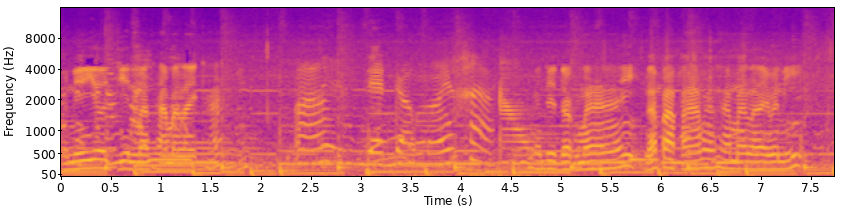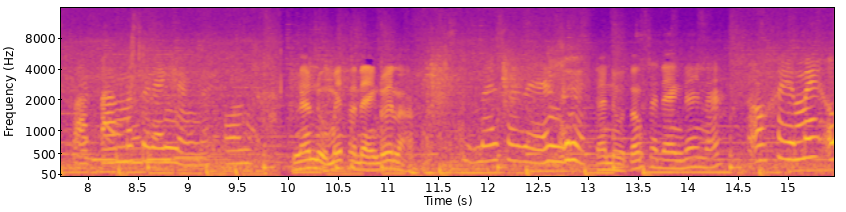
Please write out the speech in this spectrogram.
วันนี้โยจินมาทำอะไรคะมาเด็ดดอกไม้ค่ะมาเด็ดดอกไม้ แล้วป้าป๊ามาทำอะไรวันนี้ป้าป้ามาแสดงหนังละครค่ะ แล้วหนูไม่แสดงด้วยเหรอ ไม่แสดงเลยแต่หนูต้องแสดงได้นะ โอเคไม่โอ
